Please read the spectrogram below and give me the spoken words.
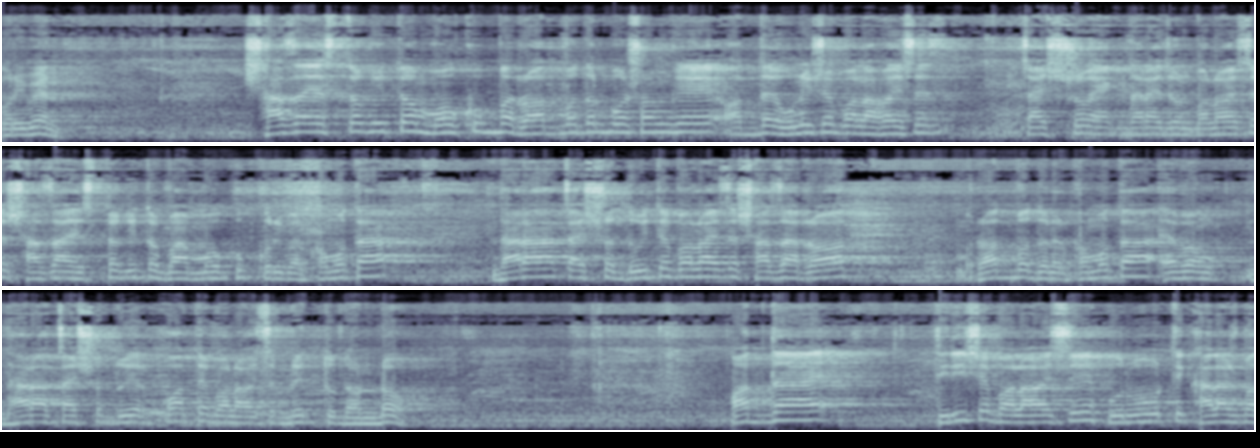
করিবেন। সাজা স্থগিত মৌকুব বা রদবদল প্রসঙ্গে অধ্যায় উনিশে বলা হয়েছে, চারশো এক ধারায় যেমন বলা হয়েছে, সাজা স্থগিত বা মৌকুব করিবার ক্ষমতা। ধারা চারশো দুইতে বলা হয়েছে, সাজা রদ রদবদলের ক্ষমতা এবং ধারা চারশো দুইয়ের পথে বলা হয়েছে, মৃত্যুদণ্ড। অধ্যায় তিরিশে বলা হয়েছে, পূর্ববর্তী খালাস বা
